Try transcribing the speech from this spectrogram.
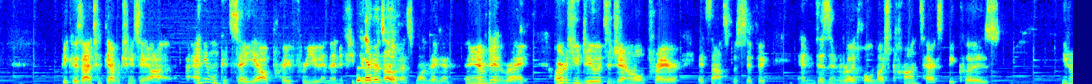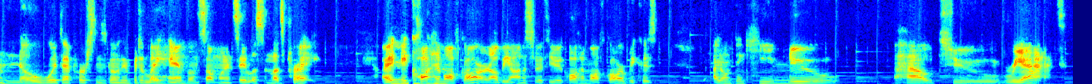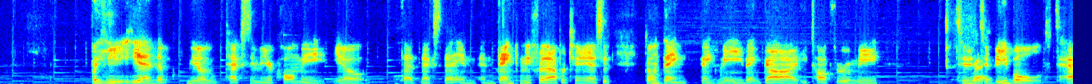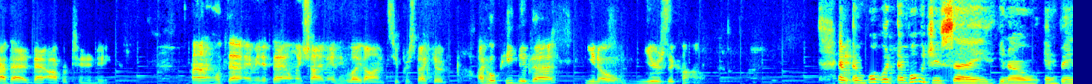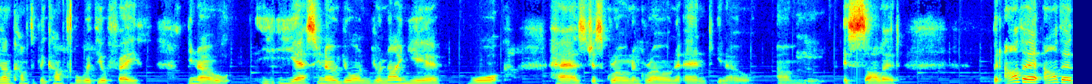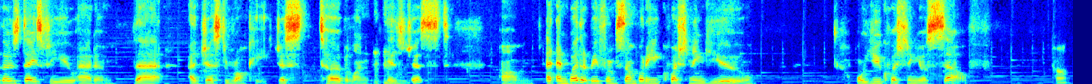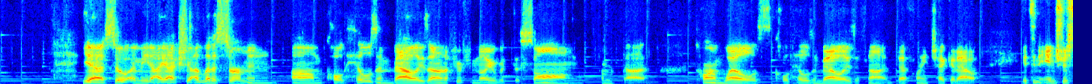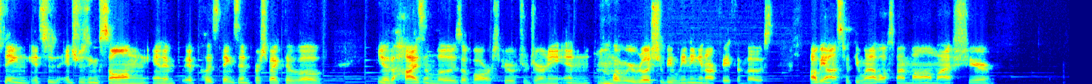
Because i took the opportunity to say I, anyone could say yeah i'll pray for you. And then if you But do it never do. that's one thing and you never do right. Or if you do it's a general prayer. It's not specific and doesn't really hold much context because you don't know what that person is going through. But to lay hands on someone and say listen let's pray I, it mm-hmm. caught him off guard. I'll be honest with you. It caught him off guard because I don't think he knew how to react. But he he ended up, you know, texting me or calling me, you know, that next day and, and thanked me for that opportunity. I said, Don't thank thank me, thank God. He talked through me to, to be bold, to have that that opportunity. And I hope that I mean if that only shined any light on to perspective, I hope he did that, you know, years to come. And, and what would and what would you say, you know, in being uncomfortably comfortable with your faith? You know, y- yes, you know, your your nine year walk has just grown and grown, and you know, um, is solid. But are there are there those days for you, Adam, that are just rocky, just turbulent? is just um, and, and whether it be from somebody questioning you or you questioning yourself? Huh? Yeah, so I mean, I actually I led a sermon um, called Hills and Valleys. I don't know if you're familiar with the song from uh, Wells called Hills and Valleys. If not, definitely check it out. It's an interesting, it's an interesting song, and it, it puts things in perspective of, you know, the highs and lows of our spiritual journey, and when we really should be leaning in our faith the most. I'll be honest with you. When I lost my mom last year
